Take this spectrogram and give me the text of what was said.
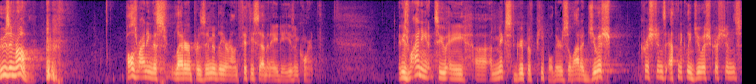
Who's in Rome? Paul's writing this letter presumably around 57 AD. He's in Corinth. And he's writing it to a, uh, a mixed group of people. There's a lot of Jewish Christians, ethnically Jewish Christians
